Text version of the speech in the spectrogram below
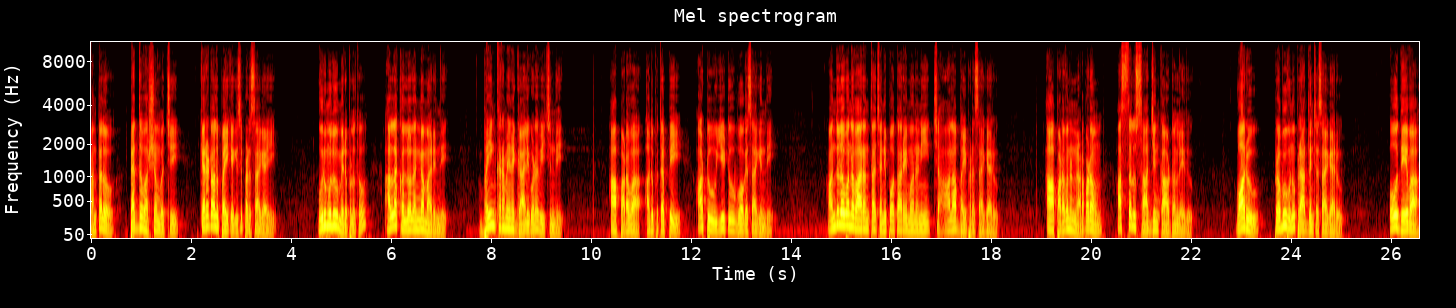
అంతలో పెద్ద వర్షం వచ్చి కెరటాలు పైకెగిసి పడసాగాయి. ఉరుములు మెరుపులతో అల్లకల్లోలంగా మారింది. భయంకరమైన గాలి కూడా వీచింది. ఆ పడవ అదుపు తప్పి అటూ ఇటూ ఓగసాగింది అందులో ఉన్న వారంతా చనిపోతారేమోనని చాలా భయపడసాగారు. ఆ పడవను నడపడం అస్సలు సాధ్యం కావటం లేదు. వారు ప్రభువును ప్రార్థించసాగారు. ఓ దేవా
